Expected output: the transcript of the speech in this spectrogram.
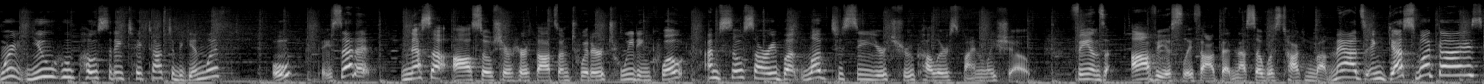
Weren't you who posted a TikTok to begin with? Oh, they said it. Nessa also shared her thoughts on Twitter, tweeting, quote, I'm so sorry, but love to see your true colors finally show. Fans obviously thought that Nessa was talking about Mads, and guess what, guys?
